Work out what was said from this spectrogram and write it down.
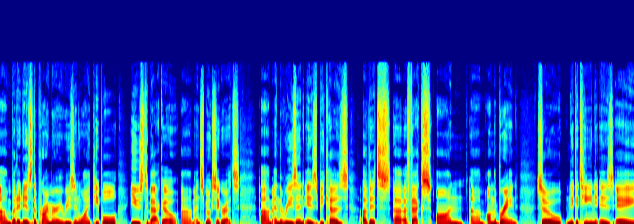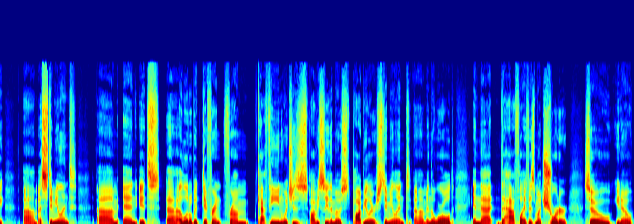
um, but it is the primary reason why people use tobacco um, and smoke cigarettes. Um, and the reason is because of its uh, effects on um, on the brain. So nicotine is a um, a stimulant, and it's uh, a little bit different from caffeine, which is obviously the most popular stimulant um, in the world. In that the half life is much shorter. So you know,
